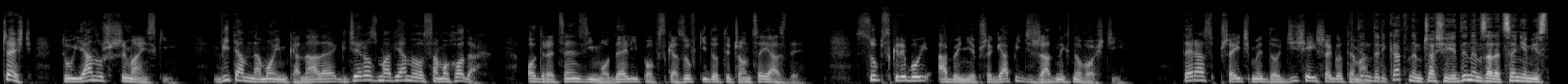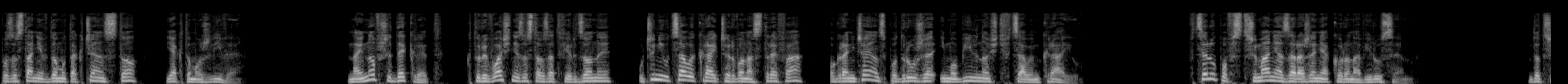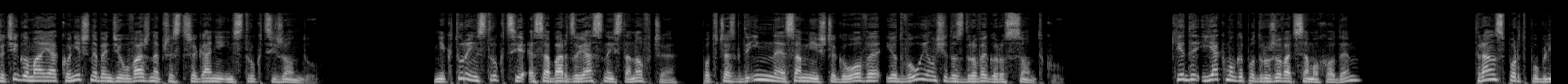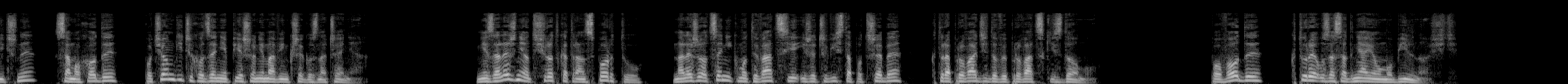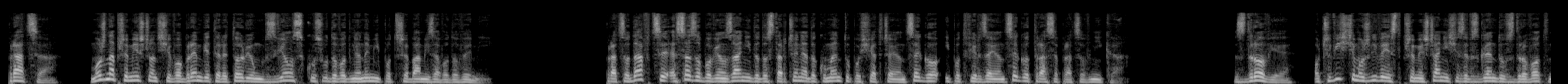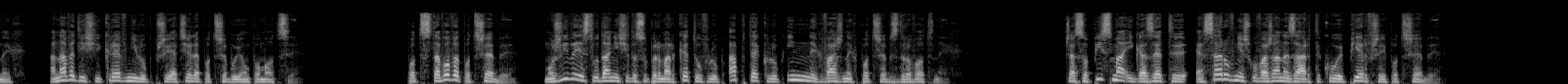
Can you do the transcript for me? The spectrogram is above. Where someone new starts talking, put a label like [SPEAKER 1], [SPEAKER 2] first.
[SPEAKER 1] Cześć, tu Janusz Szymański. Witam na moim kanale, gdzie rozmawiamy o samochodach. Od recenzji modeli po wskazówki dotyczące jazdy. Subskrybuj, aby nie przegapić żadnych nowości. Teraz przejdźmy do dzisiejszego
[SPEAKER 2] W tym
[SPEAKER 1] tematu.
[SPEAKER 2] delikatnym czasie jedynym zaleceniem jest pozostanie w domu tak często, jak to możliwe. Najnowszy dekret, który właśnie został zatwierdzony, uczynił cały kraj czerwona strefa, ograniczając podróże i mobilność w całym kraju. W celu powstrzymania zarażenia koronawirusem. Do 3 maja konieczne będzie uważne przestrzeganie instrukcji rządu. Niektóre instrukcje ESA bardzo jasne i stanowcze, podczas gdy inne ESA mniej szczegółowe i odwołują się do zdrowego rozsądku. Kiedy i jak mogę podróżować samochodem? Transport publiczny, samochody, pociągi czy chodzenie pieszo nie ma większego znaczenia. Niezależnie od środka transportu, należy ocenić motywację i rzeczywista potrzebę, która prowadzi do wyprowadzki z domu. Powody, które uzasadniają mobilność. Praca. Można przemieszczać się w obrębie terytorium w związku z udowodnionymi potrzebami zawodowymi. Pracodawcy ESA zobowiązani do dostarczenia dokumentu poświadczającego i potwierdzającego trasę pracownika. Zdrowie. Oczywiście możliwe jest przemieszczanie się ze względów zdrowotnych, a nawet jeśli krewni lub przyjaciele potrzebują pomocy. Podstawowe potrzeby. Możliwe jest udanie się do supermarketów lub aptek lub innych ważnych potrzeb zdrowotnych. Czasopisma i gazety ESA również uważane za artykuły pierwszej potrzeby.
